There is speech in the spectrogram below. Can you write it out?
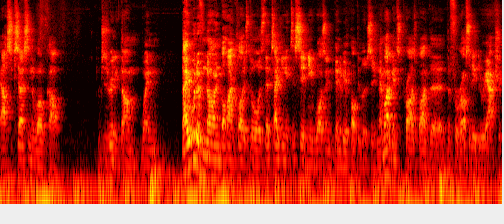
our success in the World Cup, which is really dumb when they would have known behind closed doors that taking it to Sydney wasn't going to be a popular decision. They might have been surprised by the, the ferocity of the reaction.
